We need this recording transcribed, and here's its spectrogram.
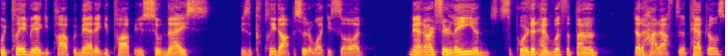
We played with Iggy Pop. We met Iggy Pop. He was so nice. He's the complete opposite of what you thought. Met Arthur Lee and supported him with the band that I had after the Petrols.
